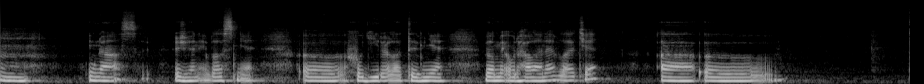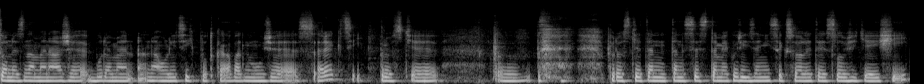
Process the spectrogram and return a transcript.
um, u nás ženy vlastně uh, chodí relativně velmi odhalené v létě a uh, to neznamená, že budeme na ulicích potkávat muže s erekcí. Prostě eh, prostě ten, ten systém jako řízení sexuality je složitější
